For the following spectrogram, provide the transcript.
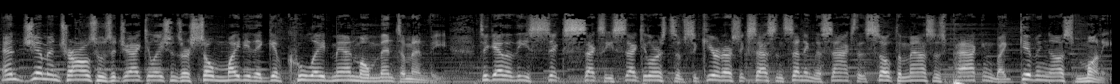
And Jim and Charles, whose ejaculations are so mighty they give Kool-Aid Man momentum envy. Together, these six sexy secularists have secured our success in sending the sacks that soak the masses packing by giving us money.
